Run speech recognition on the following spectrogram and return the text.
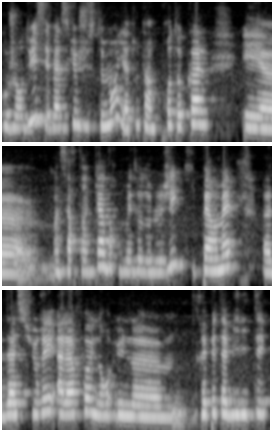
aujourd'hui, c'est parce que justement, il y a tout un protocole et un certain cadre méthodologique qui permet d'assurer à la fois une, répétabilité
